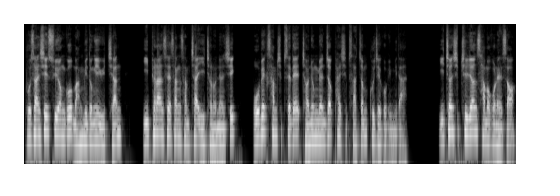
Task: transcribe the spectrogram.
부산시 수영구 망미동에 위치한 이편한 세상 3차 2005년식 530세대 전용 면적 84.9제곱입니다. 2017년 3억 원에서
